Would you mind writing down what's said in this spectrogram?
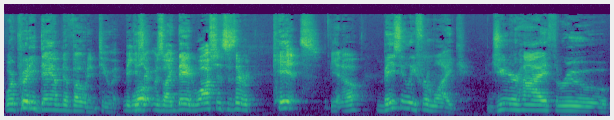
were pretty damn devoted to it because Well- it was like they had watched it since they were kids. You know? basically from like junior high through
